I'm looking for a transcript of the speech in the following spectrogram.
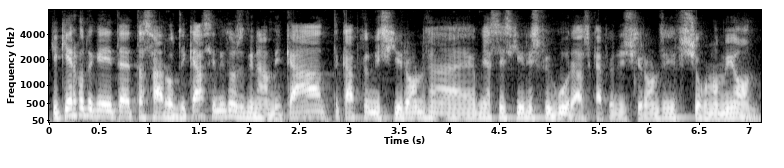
Και εκεί έρχονται και τα, τα σαρωτικά συνήθως δυναμικά κάποιων ισχυρών, ε, μιας ισχυρής φιγούρας, κάποιων ισχυρών φυσιογνωμιών.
